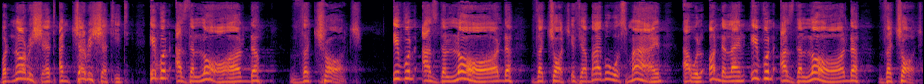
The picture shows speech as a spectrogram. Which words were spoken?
but nourisheth and cherisheth it, even as the Lord the church. Even as the Lord the church. If your Bible was mine, I will underline even as the Lord the church.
